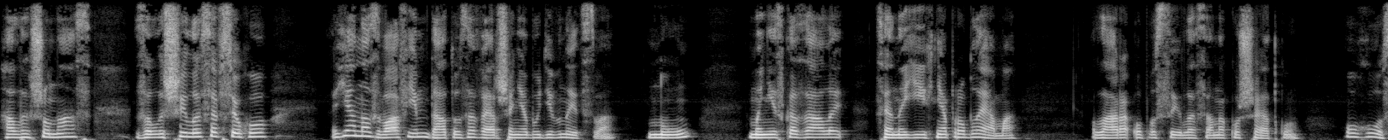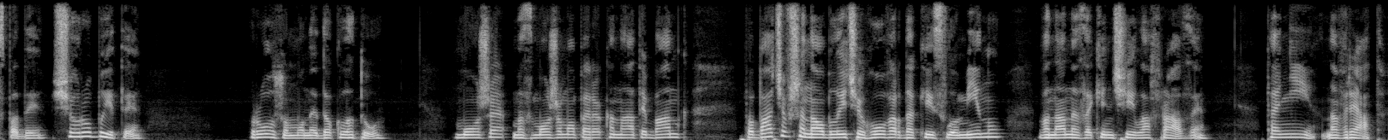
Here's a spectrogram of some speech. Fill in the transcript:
Але ж у нас залишилося всього. Я назвав їм дату завершення будівництва. Ну, мені сказали, це не їхня проблема. Лара опустилася на кушетку. О, Господи, що робити? Розуму не докладу. Може, ми зможемо переконати банк. Побачивши на обличчі Говарда кислу міну, вона не закінчила фрази. Та ні, навряд.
